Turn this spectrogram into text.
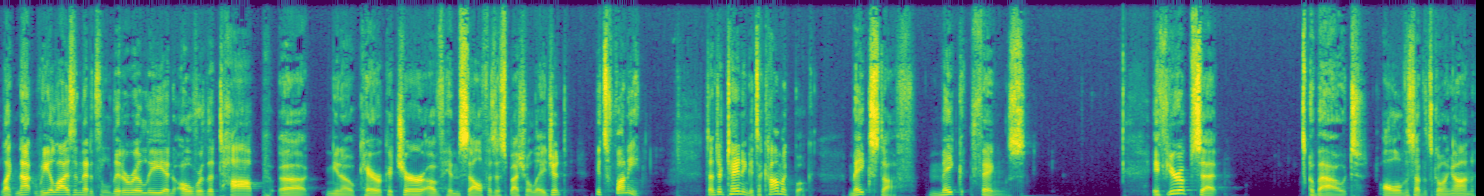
like not realizing that it's literally an over the top, uh, you know, caricature of himself as a special agent. It's funny. It's entertaining. It's a comic book. Make stuff. Make things. If you're upset about all of the stuff that's going on,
